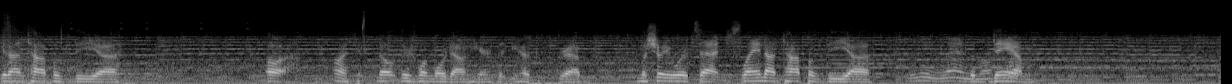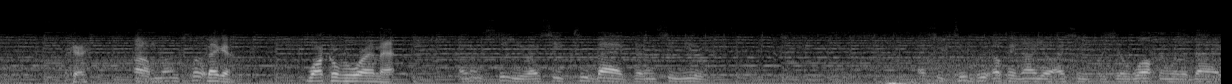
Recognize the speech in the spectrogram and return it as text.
Get on top of the. Uh, oh, oh, I think no. There's one more down here that you have to grab. I'm gonna show you where it's at. Just land on top of the uh, You mean land? The dam. foot. Okay. Um, on foot. Mega, walk over where I'm at. I don't see you. I see two bags. I don't see you. I see two blue. Okay, now yo, I see. Cause you're walking with a bag.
